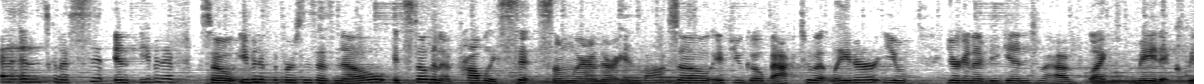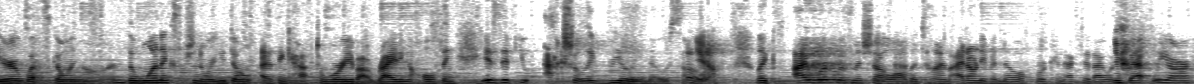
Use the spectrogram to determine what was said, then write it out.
And, and it's gonna sit in even if so even if the person says no, it's still gonna probably sit somewhere in their inbox. So if you go back to it later, you you're gonna begin to have like made it clear what's going on. The one exception where you don't, I think, have to worry about writing a whole thing is if you actually really know oh, someone. Yeah. Like I work with Michelle all the time. I don't even know if we're connected. I would bet we are.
